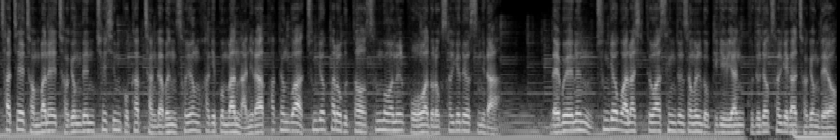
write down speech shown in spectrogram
차체 전반에 적용된 최신 복합 장갑은 소형 화기뿐만 아니라 파편과 충격파로부터 승무원을 보호하도록 설계되었습니다. 내부에는 충격 완화 시트와 생존성을 높이기 위한 구조적 설계가 적용되어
